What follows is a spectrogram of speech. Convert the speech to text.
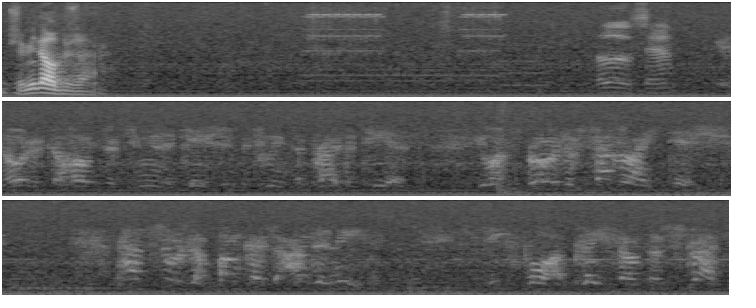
Brzmi dobrze. Hello, Sam. In order to halt the communication between the privateers, you explore the satellite dish. Pass through the bunkers underneath. C4 placed on the struts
